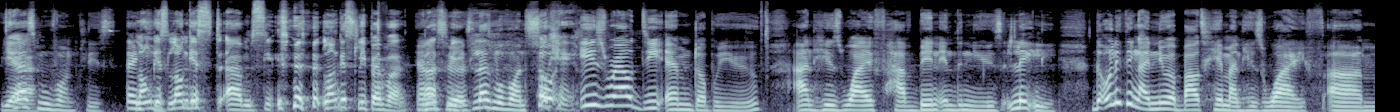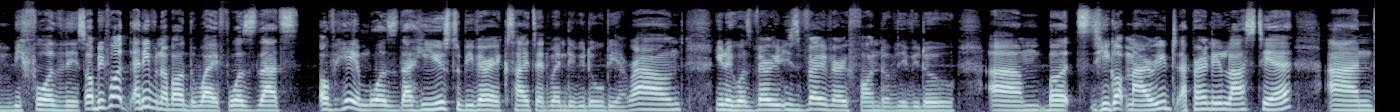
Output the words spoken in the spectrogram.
Yeah. Let's move on, please. Thank you. longest longest um sleep, longest sleep ever. Yeah, That's that's me. Let's move on. So, Okay. Israel DMW and his wife have been in the news lately. The only thing I knew about him and his wife um, before this, or before I didn't even know about the wife, was that of him was that he used to be very excited when Davido would be around. You know, he was very, he's very, very fond of Davido. Um, but he got married apparently last year, and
